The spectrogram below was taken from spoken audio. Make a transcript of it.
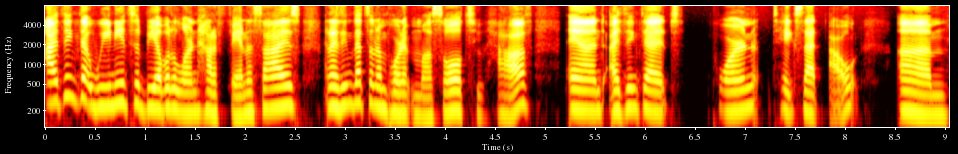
I think that we need to be able to learn how to fantasize. And I think that's an important muscle to have. And I think that porn takes that out um,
